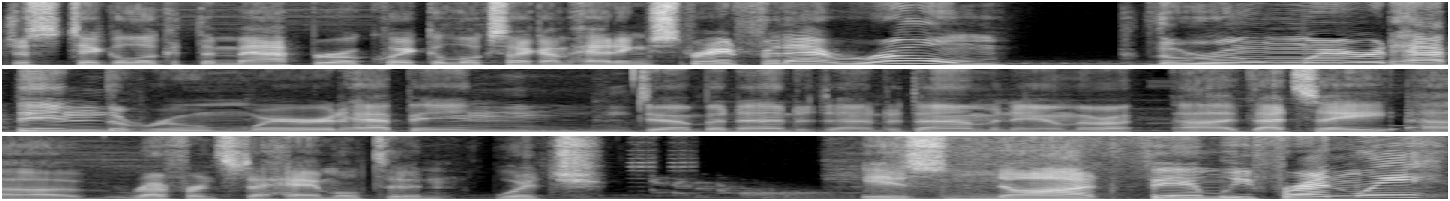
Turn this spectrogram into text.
Just take a look at the map real quick. It looks like I'm heading straight for that room. The room where it happened. The room where it happened. Uh, that's a uh, reference to Hamilton, which is not family friendly.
